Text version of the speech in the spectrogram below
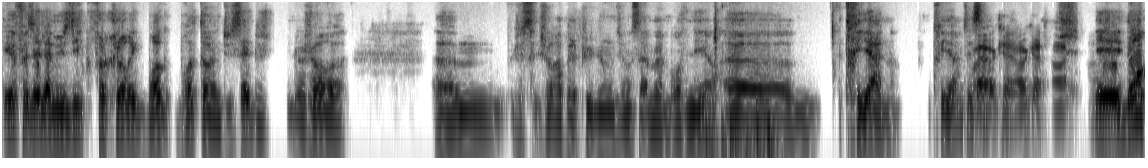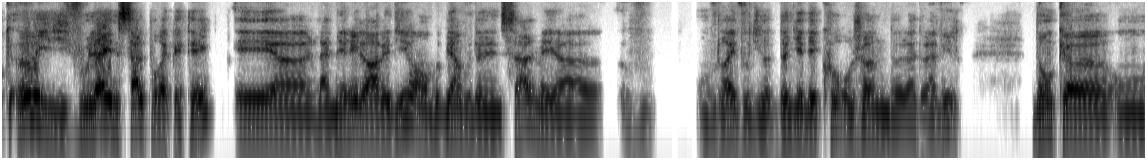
et eux faisaient de la musique folklorique bretonne, tu sais, du, le genre. Euh, je ne me rappelle plus le nom du nom, ça va me revenir. Triane. Trium, c'est ça Et donc, eux, ils voulaient une salle pour répéter. Et euh, la mairie leur avait dit, on veut bien vous donner une salle, mais euh, on voudrait que vous donniez des cours aux jeunes de la, de la ville. Donc, euh, on,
